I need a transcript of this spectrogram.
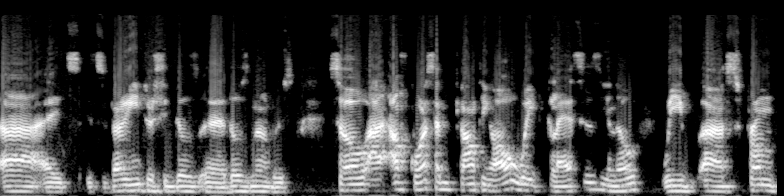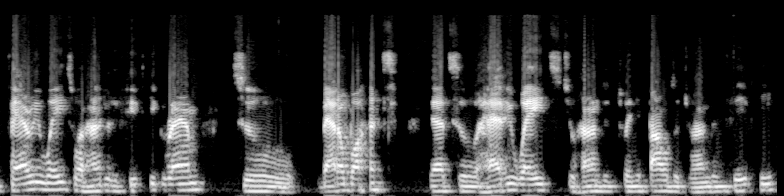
uh, it's it's very interesting those uh, those numbers. So uh, of course i'm counting all weight classes you know. We uh, from fairy weights 150 gram to battle bots yeah, to heavy weights 220 pounds or 250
